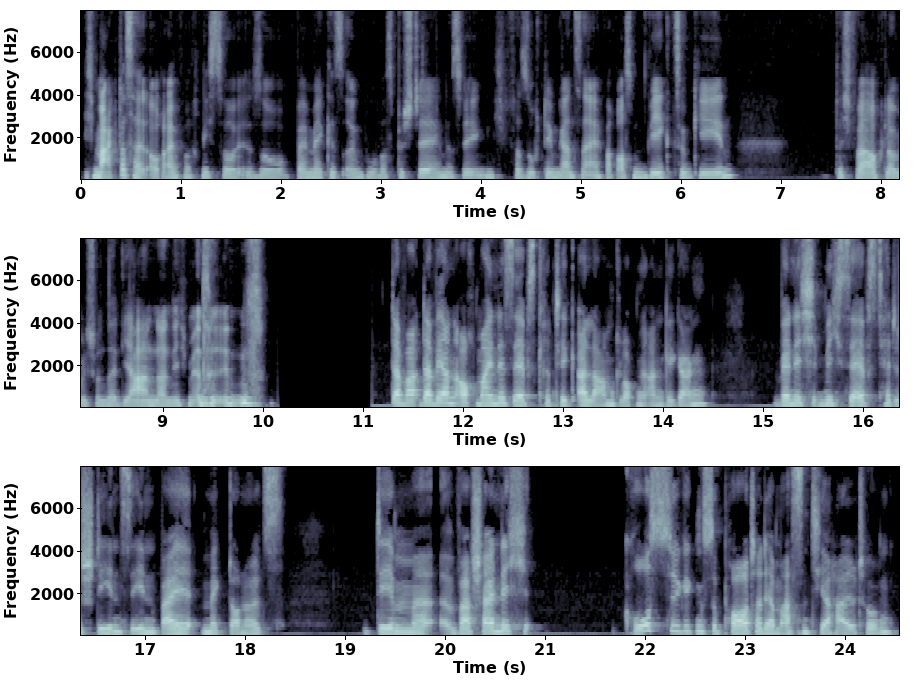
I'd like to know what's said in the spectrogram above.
ich mag das halt auch einfach nicht so, so bei Mac ist irgendwo was bestellen, deswegen ich versuche dem Ganzen einfach aus dem Weg zu gehen. Ich war auch, glaube ich, schon seit Jahren da nicht mehr drin. Da, war, da wären auch meine Selbstkritik-Alarmglocken angegangen, wenn ich mich selbst hätte stehen sehen bei McDonald's, dem äh, wahrscheinlich großzügigen Supporter der Massentierhaltung.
